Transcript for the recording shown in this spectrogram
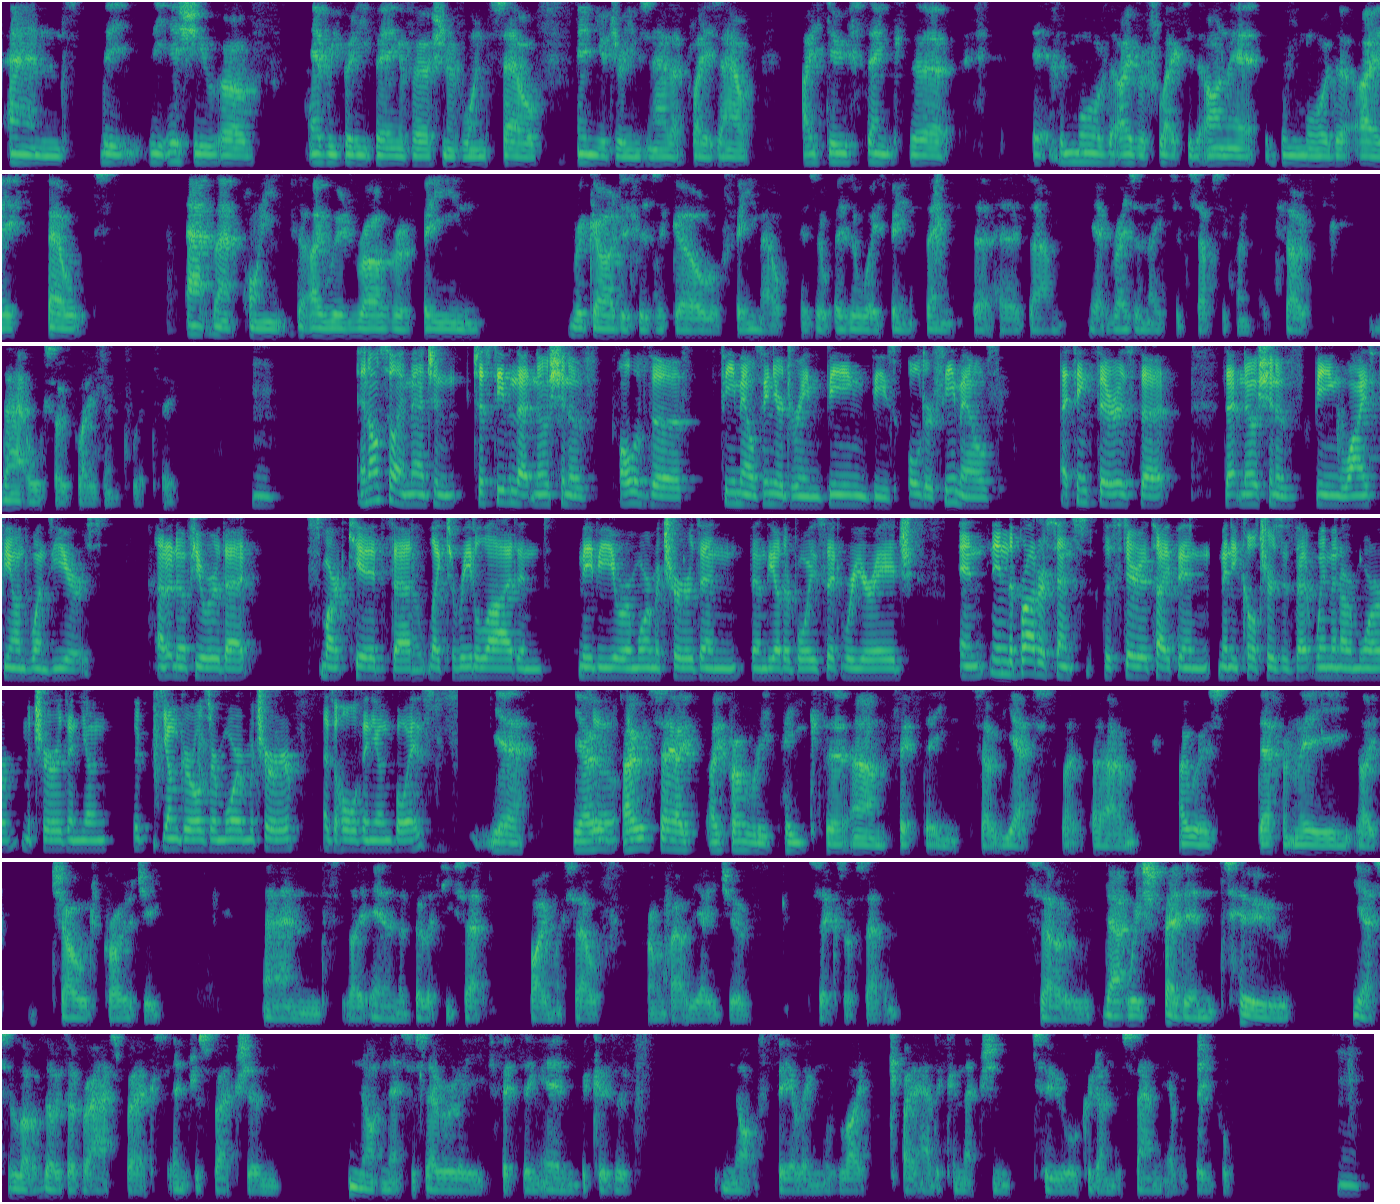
And the the issue of everybody being a version of oneself in your dreams and how that plays out. I do think that it, the more that I've reflected on it, the more that I felt at that point that I would rather have been regarded as a girl or female has, has always been a thing that has um, yeah, resonated subsequently. So that also plays into it too. Mm. And also, I imagine just even that notion of all of the females in your dream being these older females. I think there is that that notion of being wise beyond one's years. I don't know if you were that smart kid that liked to read a lot and maybe you were more mature than than the other boys that were your age. And in the broader sense, the stereotype in many cultures is that women are more mature than young the young girls are more mature as a whole than young boys. Yeah, yeah, so, I, would, say I, I probably peaked at um, 15. So yes, but um, I was definitely like child prodigy and like in an ability set by myself from about the age of six or seven. So that which fed into yes, a lot of those other aspects, introspection, not necessarily fitting in because of not feeling like I had a connection to or could understand the other people. Mm.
